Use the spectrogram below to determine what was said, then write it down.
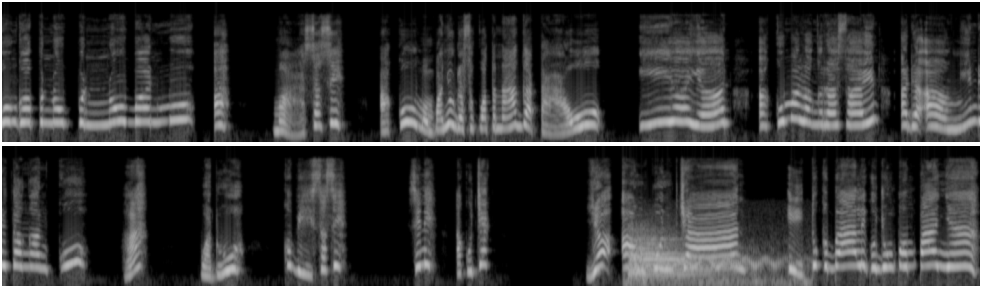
kok nggak penuh-penuh banmu? Ah, Masa sih? Aku mompanya udah sekuat tenaga tahu. Iya, Yan. Aku malah ngerasain ada angin di tanganku. Hah? Waduh, kok bisa sih? Sini, aku cek. Ya ampun, Chan. Itu kebalik ujung pompanya.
